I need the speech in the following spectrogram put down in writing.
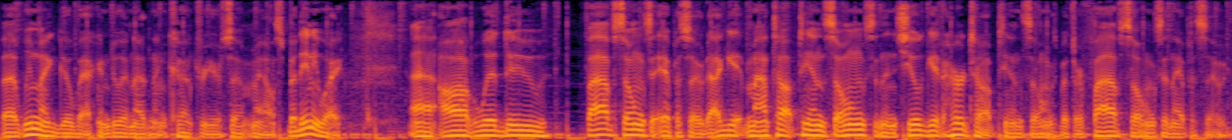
but we may go back and do another in country or something else. But anyway, uh, we'll do five songs an episode. I get my top 10 songs, and then she'll get her top 10 songs, but they're five songs an episode.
